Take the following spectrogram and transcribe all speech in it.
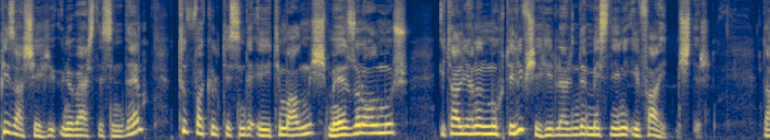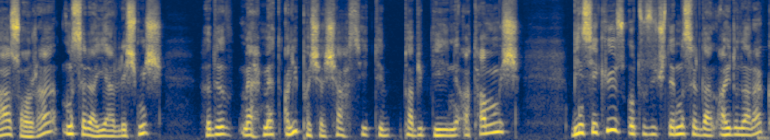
Pisa şehri üniversitesinde tıp fakültesinde eğitim almış, mezun olmuş, İtalya'nın muhtelif şehirlerinde mesleğini ifa etmiştir. Daha sonra Mısır'a yerleşmiş, Hıdıv Mehmet Ali Paşa şahsi tabipliğini atanmış, 1833'te Mısır'dan ayrılarak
